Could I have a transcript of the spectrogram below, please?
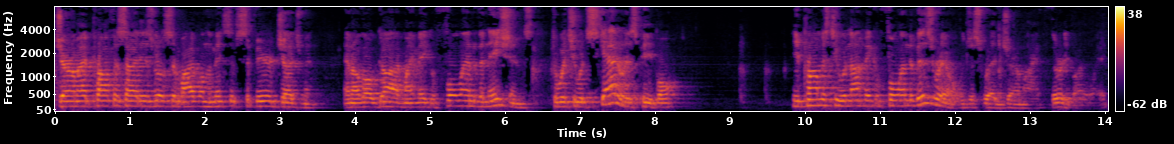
Jeremiah prophesied Israel's survival in the midst of severe judgment And although God might make a full end of the nations to which he would scatter his people, he promised he would not make a full end of Israel. We just read Jeremiah 30, by the way.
